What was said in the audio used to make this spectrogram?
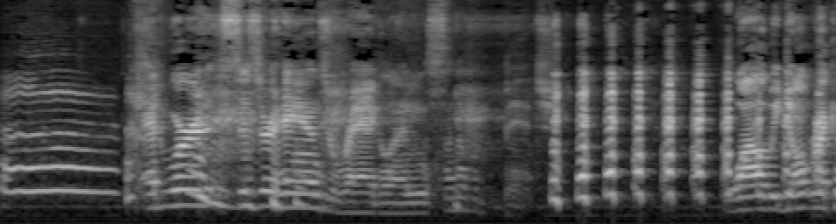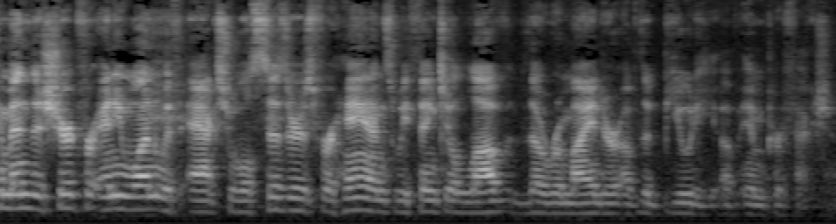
Edward Scissorhands Raglan, son of a bitch. While we don't recommend this shirt for anyone with actual scissors for hands, we think you'll love the reminder of the beauty of imperfection.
